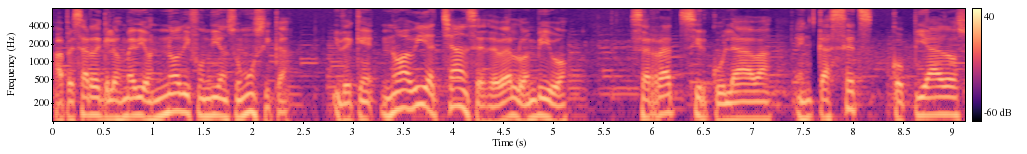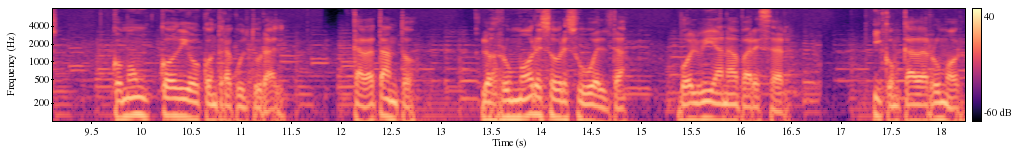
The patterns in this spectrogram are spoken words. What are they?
a pesar de que los medios no difundían su música y de que no había chances de verlo en vivo, Serrat circulaba en cassettes copiados como un código contracultural. Cada tanto, los rumores sobre su vuelta volvían a aparecer. Y con cada rumor,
